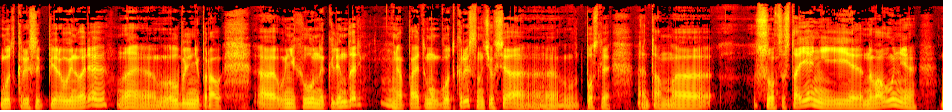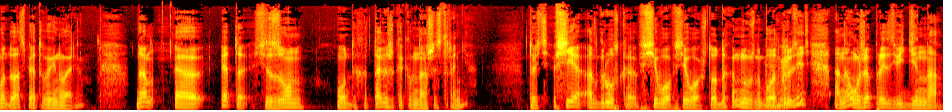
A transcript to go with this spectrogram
год крысы 1 января, да, вы были неправы. У них лунный календарь, поэтому год крысы начался вот после там, солнцестояния и новолуния вот 25 января. Да? Э, это сезон отдыха, так же, как и в нашей стране. То есть все отгрузка всего-всего, что нужно было угу. отгрузить, она уже произведена.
